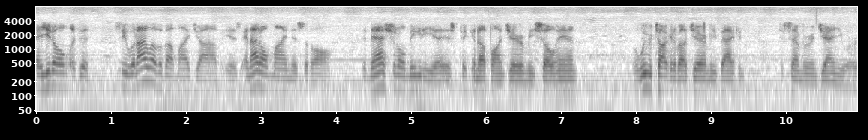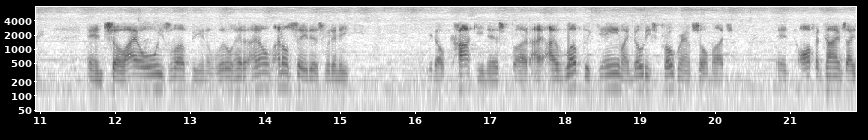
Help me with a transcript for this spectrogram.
and you know, the, see what I love about my job is, and I don't mind this at all. The national media is picking up on Jeremy Sochan. Well, we were talking about Jeremy back in December and January, and so I always love being a little head. I don't. I don't say this with any you know, cockiness, but I, I love the game. I know these programs so much. And oftentimes I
